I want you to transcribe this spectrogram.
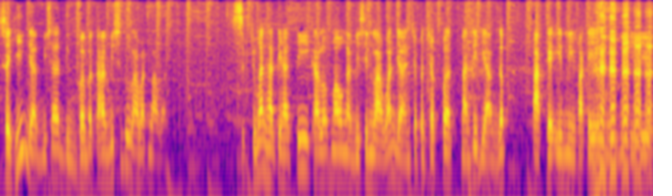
Sehingga bisa dibabat habis itu lawan-lawan. Sip. Cuman hati-hati kalau mau ngabisin lawan jangan cepet-cepet. Nanti dianggap pakai ini, pakai ilmu-ilmu sihir.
